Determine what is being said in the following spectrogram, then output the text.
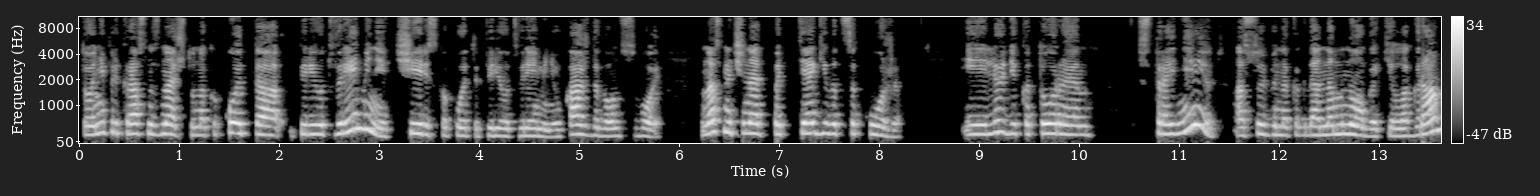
то они прекрасно знают, что на какой-то период времени, через какой-то период времени, у каждого он свой, у нас начинает подтягиваться кожа. И люди, которые стройнеют, особенно когда на много килограмм,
